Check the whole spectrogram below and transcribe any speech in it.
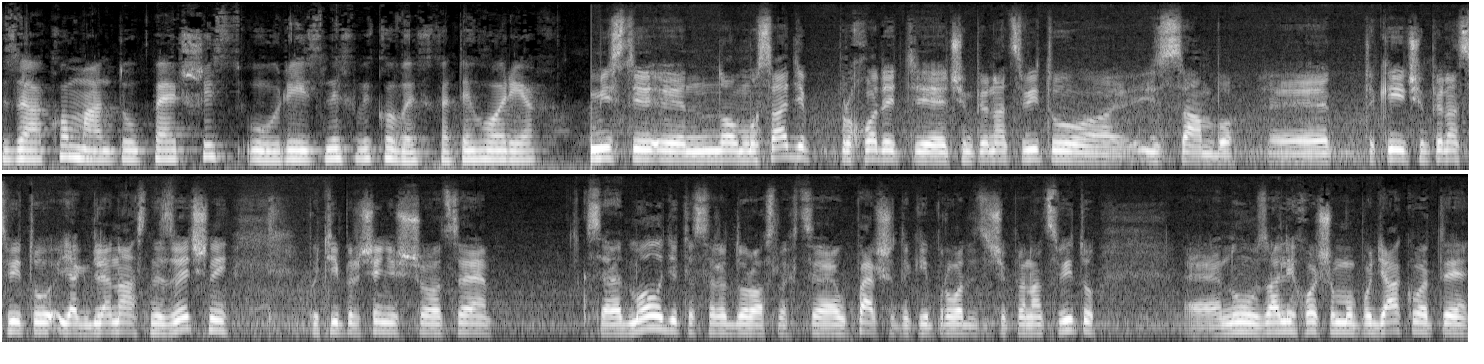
за команду першість у різних вікових категоріях. У місті е, Новому Саді проходить е, чемпіонат світу е, із самбо. Такий чемпіонат світу, як для нас, незвичний, по тій причині, що це серед молоді та серед дорослих. Це вперше такий проводиться чемпіонат світу. Е, Ну, взагалі хочемо подякувати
